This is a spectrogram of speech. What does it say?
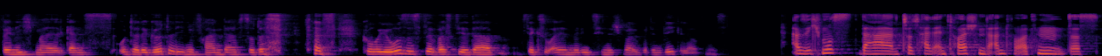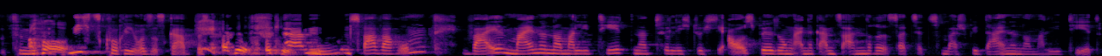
wenn ich mal ganz unter der Gürtellinie fragen darf, so das, das Kurioseste, was dir da sexualmedizinisch mal über den Weg gelaufen ist? Also ich muss da total enttäuschend antworten, dass für mich oh. nichts Kurioses gab. Okay, okay. Ähm, mhm. Und zwar warum? Weil meine Normalität natürlich durch die Ausbildung eine ganz andere ist als jetzt zum Beispiel deine Normalität.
